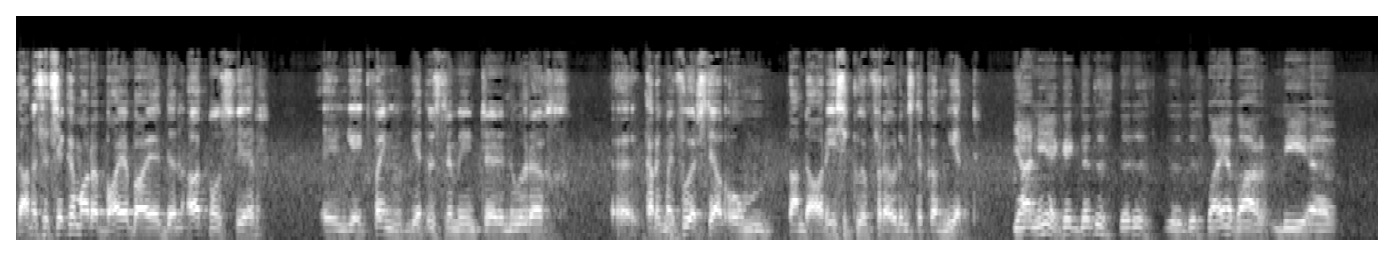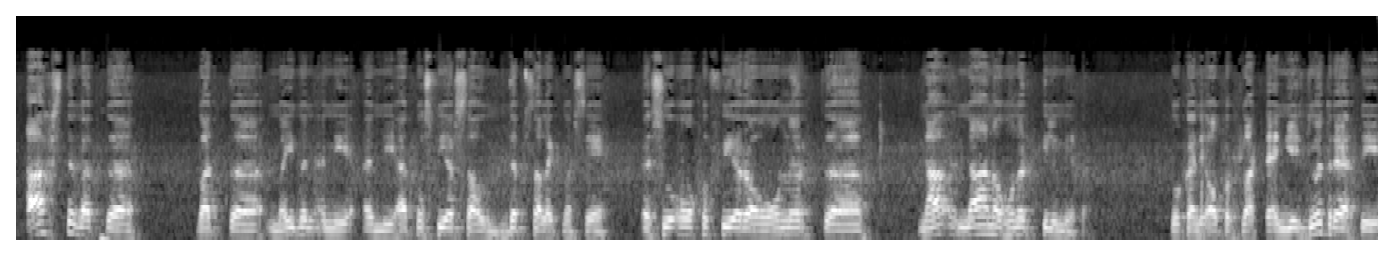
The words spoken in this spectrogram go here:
dan is dit seker maar 'n baie baie dun atmosfeer en jy het fyn meetinstrumente nodig. Uh kan ek my voorstel om dan daardie isotoopverhoudings te kan meet. Ja nee, kyk dit is dit is dis baie waar. Die uh laagste wat uh wat uh Maven in die in die atmosfeer sal dip sal ek maar sê is so ongeveer 100 uh na na 100 km. Hoe kan die oppervlakte en jy's doodreg die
